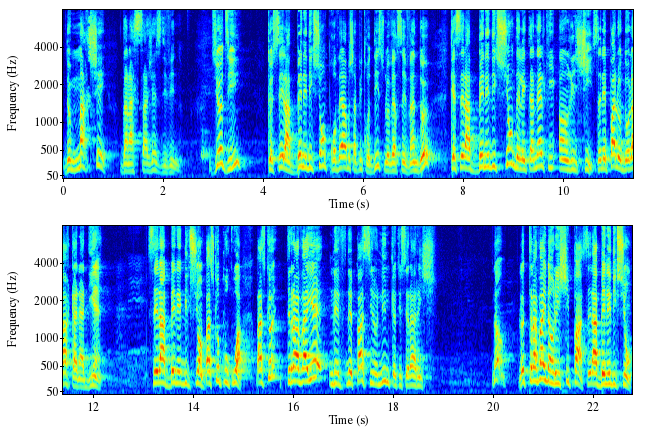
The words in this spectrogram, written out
De marcher dans la sagesse divine. Dieu dit, que c'est la bénédiction, Proverbe chapitre 10, le verset 22, que c'est la bénédiction de l'Éternel qui enrichit. Ce n'est pas le dollar canadien. C'est la bénédiction. Parce que pourquoi? Parce que travailler n'est pas synonyme que tu seras riche. Non, le travail n'enrichit pas, c'est la bénédiction.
